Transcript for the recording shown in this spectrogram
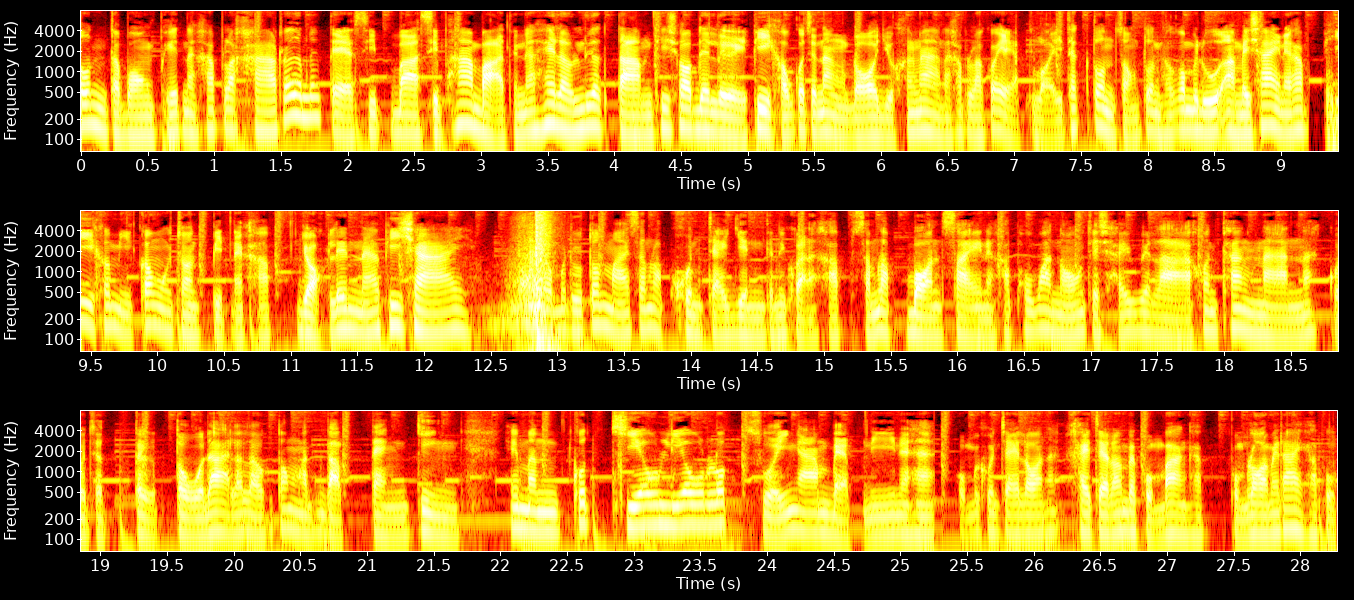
ต้นตะบองเพชรนะครับ ราคาเริ่มตั้งแต่ 10 บาท 15 บาทเลยนะ ให้เราเลือกตามที่ชอบได้เลย พี่เขาก็จะนั่งรออยู่ข้างหน้านะครับ เราก็แอบหลอยทักต้น 2 ต้นเขาก็ไม่รู้อะไม่ใช่นะครับ พี่เขามีกล้องวงจรปิดนะครับ หยอกเล่นนะพี่ชาย เรามาดูต้นไม้สำหรับคนใจเย็นกันดีกว่านะครับสำหรับบอนไซนะครับ เพราะว่าน้องจะใช้เวลาค่อนข้างนานนะกว่าจะเติบโตได้แล้วเราก็ต้องมาดัดแต่งกิ่ง ให้มันคดเคี้ยวเลี้ยวรถสวยงามแบบนี้นะฮะผมเป็นคนใจร้อนฮะใครใจร้อนแบบผมบ้างครับ ผมรอไม่ได้ครับผม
